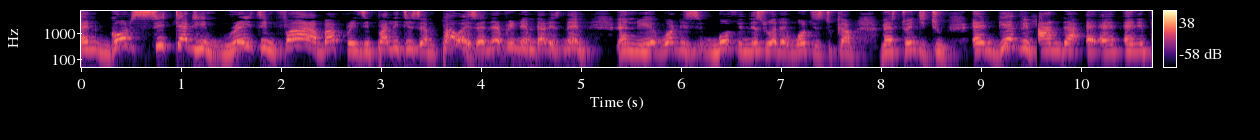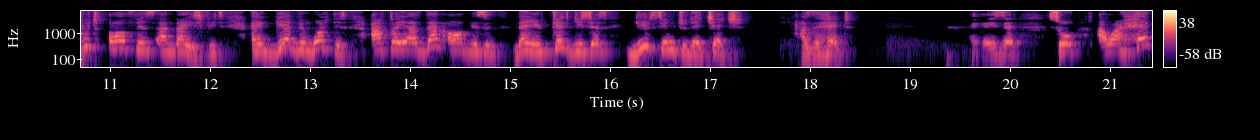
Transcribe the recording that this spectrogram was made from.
And God seated him, raised him far above principalities and powers and every name that is named. And what is both in this world and what is to come. Verse 22. And gave him under, and, and he put all things under his feet and gave him, watch this. After he has done all this, then he takes Jesus, gives him to the church as the head. He said, So our head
